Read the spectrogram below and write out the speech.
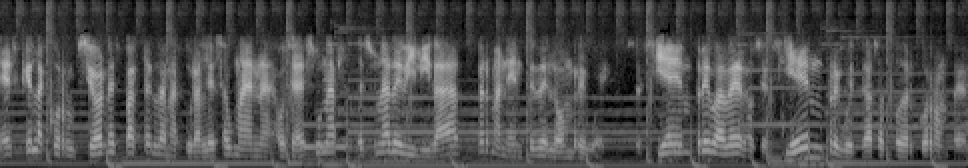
es que la corrupción es parte de la naturaleza humana, o sea, es una, es una debilidad permanente del hombre, güey. O sea, siempre va a haber, o sea, siempre, güey, te vas a poder corromper,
